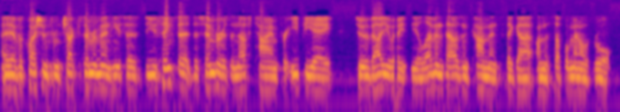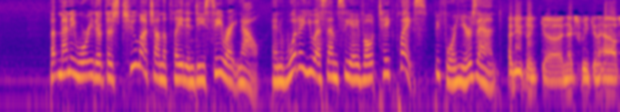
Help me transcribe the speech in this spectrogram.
I have a question from Chuck Zimmerman. He says, "Do you think that December is enough time for EPA?" to evaluate the 11,000 comments they got on the supplemental rule. But many worry that there's too much on the plate in D.C. right now. And would a USMCA vote take place before year's end? I do think uh, next week in the House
